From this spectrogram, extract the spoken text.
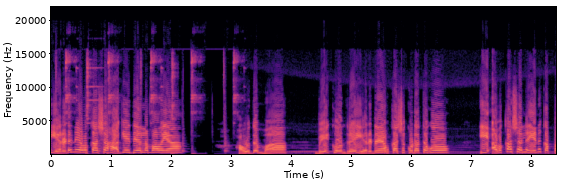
ಎರಡನೇ ಅವಕಾಶ ಹಾಗೆ ಇದೆಯಲ್ಲ ಮಾವಯ್ಯ? ಹೌದಮ್ಮ. ಬೇಕು ಅಂದ್ರೆ ಎರಡನೇ ಅವಕಾಶ ಕೂಡ ತಗೋ. ಈ ಅವಕಾಶ ಎಲ್ಲ ಏನಕ್ಕಪ್ಪ?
